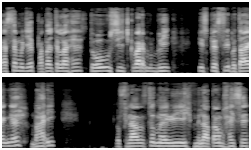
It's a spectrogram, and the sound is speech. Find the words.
ऐसे मुझे पता चला है तो उस चीज़ के बारे में भी स्पेशली बताएँगे भाई। तो फ़िलहाल दोस्तों, मैं भी मिलाता हूँ भाई से।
